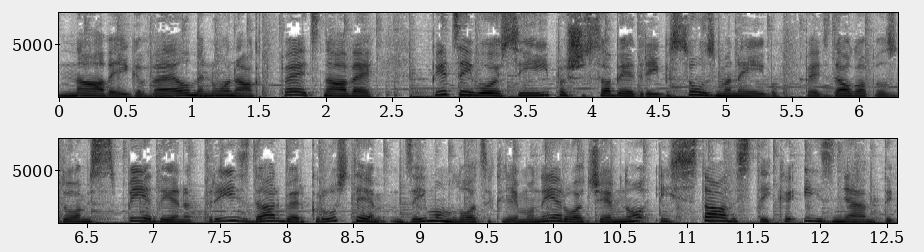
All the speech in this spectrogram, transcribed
Nāvīga vēlme nonākt pēcnāvē piedzīvojusi īpašu sabiedrības uzmanību. Pēc Daugopils domas spiediena trīs darbi ar krustiem, dzimumu locekļiem un ieročiem no izstādes tika izņemti.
